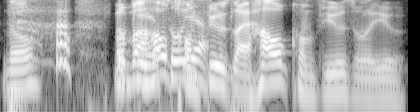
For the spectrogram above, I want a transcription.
no. No, but how so yeah. confused? Like, how confused were you?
